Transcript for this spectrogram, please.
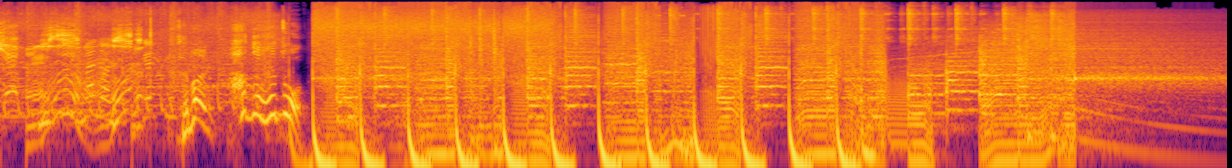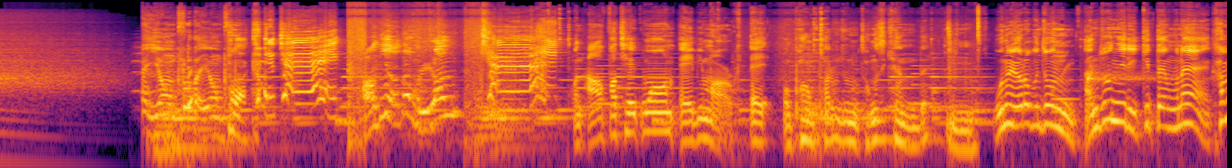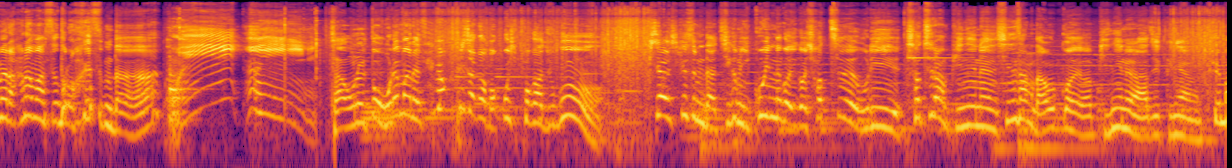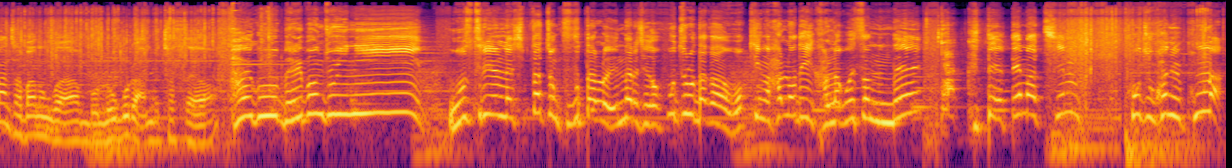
2만 원 제발 하게 해줘. 이형 프로다 이형 프로다 카메라 체크 어디여다 물론. 체크 알파 체크 원 에비 마크 에 어, 방금 발음 좀 정직했는데? 음. 오늘 여러분 좀 안 좋은 일이 있기 때문에 카메라 하나만 쓰도록 하겠습니다. 자 오늘 또 오랜만에 새벽 피자가 먹고 싶어가지고 피자를 시켰습니다. 지금 입고 있는 거 이거 셔츠 우리 셔츠랑 비니는 신상 나올 거예요. 비니는 아직 그냥 틀만 잡아놓은 거야. 뭐 로고를 안 붙였어요. 아이고 멜번 조이님! 오스트리엘레 14.99달러. 옛날에 제가 호주로다가 워킹 할러데이 가려고 했었는데 딱 그때 때마침 호주 환율 폭락!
